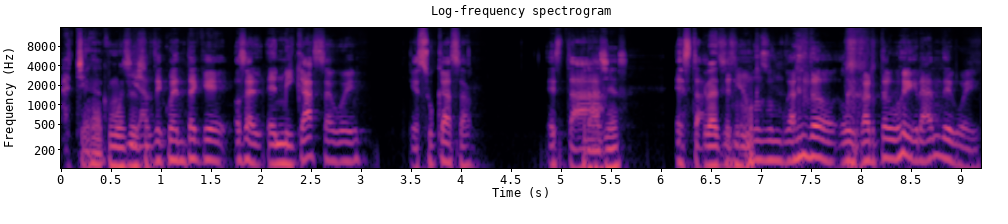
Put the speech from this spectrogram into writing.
Ah, chinga, ¿cómo es y eso? haz de cuenta que, o sea, en mi casa, güey, que es su casa, está. Gracias. Está, Gracias, teníamos un cuarto, un cuarto muy grande, güey.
